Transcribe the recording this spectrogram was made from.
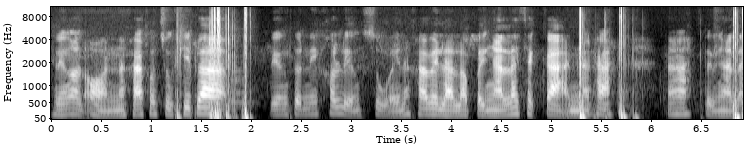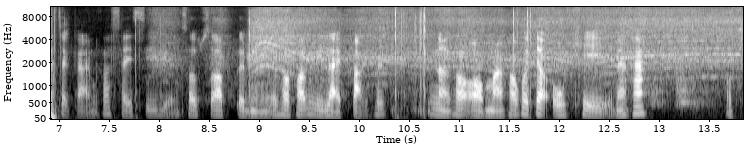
เหลืองอ่อนๆนะคะคุณสุคิดว่าเหลืองตัวนี้เขาเหลืองสวยนะคะ เวลาเราไปงานราชการนะคะนะคะเป็นงานราชการก็ใส่สีเหลืองซอฟๆตัวนี้เพราะเขามีลายปักหน่อยเขาออกมาเขาก็จะโอเคนะคะโอเค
